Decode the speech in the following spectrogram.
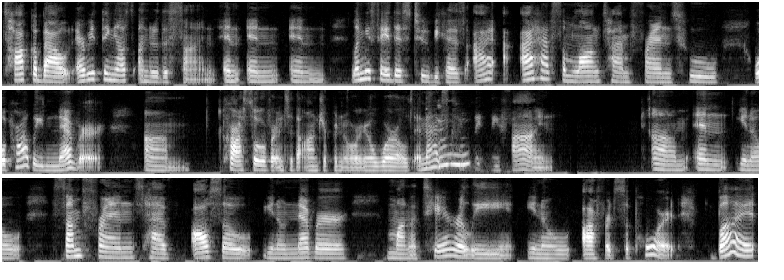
talk about everything else under the sun and and and let me say this too because i i have some longtime friends who will probably never um, cross over into the entrepreneurial world and that's mm-hmm. completely fine um, and you know some friends have also you know never monetarily you know offered support but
